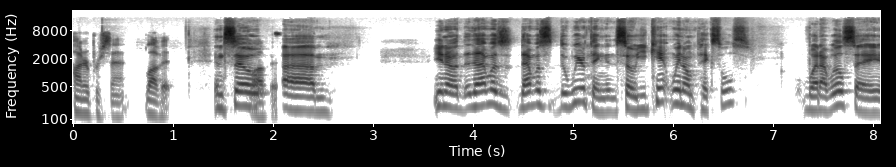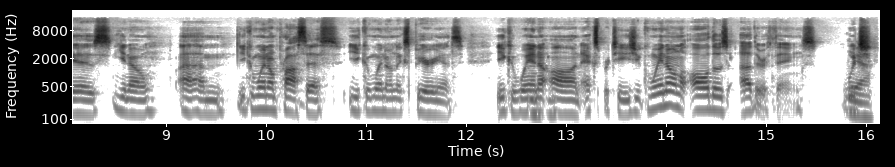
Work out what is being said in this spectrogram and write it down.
hundred percent. Love it. and so it. um you know that was that was the weird thing and so you can't win on pixels what i will say is you know um, you can win on process you can win on experience you can Mm-hmm. win on expertise you can win on all those other things which Yeah.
